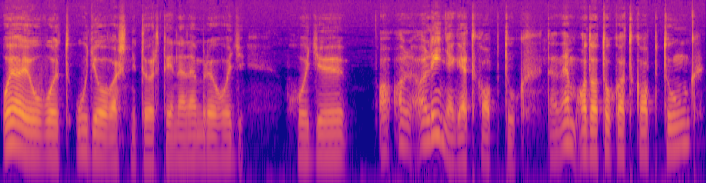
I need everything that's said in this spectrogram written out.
olyan jó volt úgy olvasni történelemről, hogy, hogy a, a, a lényeget kaptuk. Tehát nem adatokat kaptunk,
